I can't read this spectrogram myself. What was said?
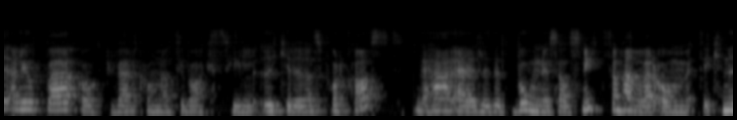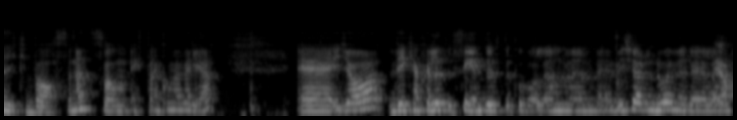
Hej allihopa och välkomna tillbaka till IQ-Ridens podcast. Det här är ett litet bonusavsnitt som handlar om teknikbaserna som ettan kommer välja. Eh, ja, vi är kanske lite sent ute på bollen men eh, vi kör ändå Emilia, eller? Ja,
